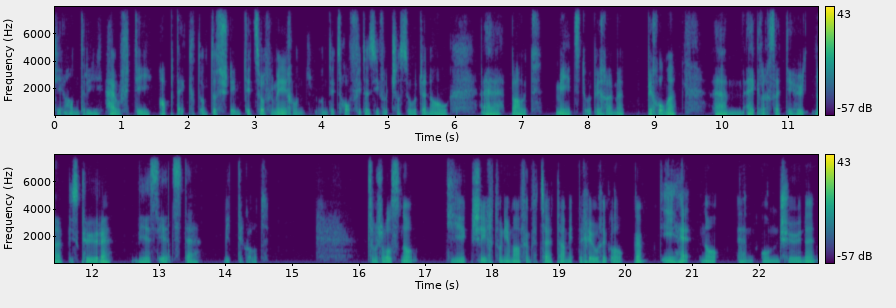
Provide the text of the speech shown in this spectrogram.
die andere Hälfte abdeckt. Und das stimmt jetzt so für mich. Und, und jetzt hoffe ich, dass ich von Jassur dann auch äh, bald mehr zu tun bekomme. bekomme. Ähm, eigentlich sollte ich heute noch etwas hören wie es jetzt äh, weitergeht. Zum Schluss noch die Geschichte, die ich am Anfang erzählt habe mit der Kirchenglocke. Die hat noch einen unschönen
